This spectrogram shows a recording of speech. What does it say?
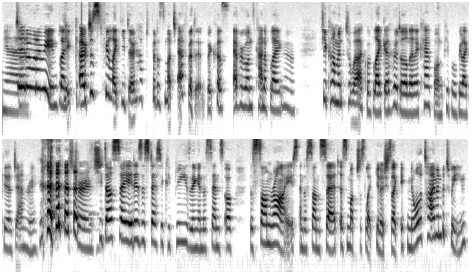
Yeah. Do you know what I mean? Like, I just feel like you don't have to put as much effort in because everyone's kind of like, oh. If you come into work with like a hood on and a cap on, people will be like, yeah, January. It's true. she does say it is aesthetically pleasing in the sense of the sunrise and the sunset, as much as like, you know, she's like, ignore the time in between,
